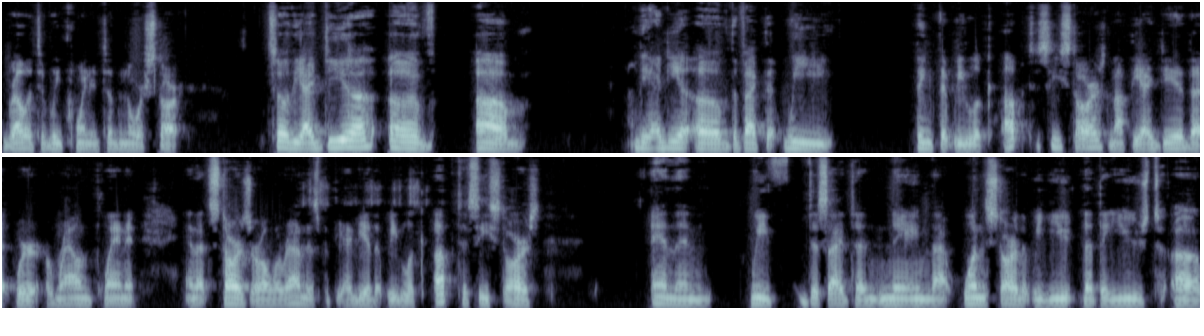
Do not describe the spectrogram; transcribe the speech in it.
relatively pointed to the North Star. So the idea of um, the idea of the fact that we think that we look up to see stars, not the idea that we're around planet and that stars are all around us, but the idea that we look up to see stars and then we decide to name that one star that we that they used uh,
